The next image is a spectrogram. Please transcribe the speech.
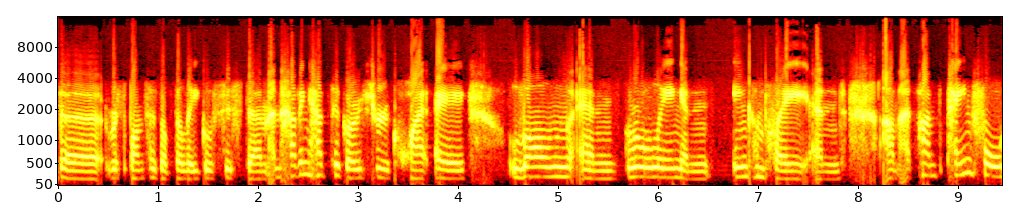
the responses of the legal system, and having had to go through quite a long and grueling and incomplete and um, at times painful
